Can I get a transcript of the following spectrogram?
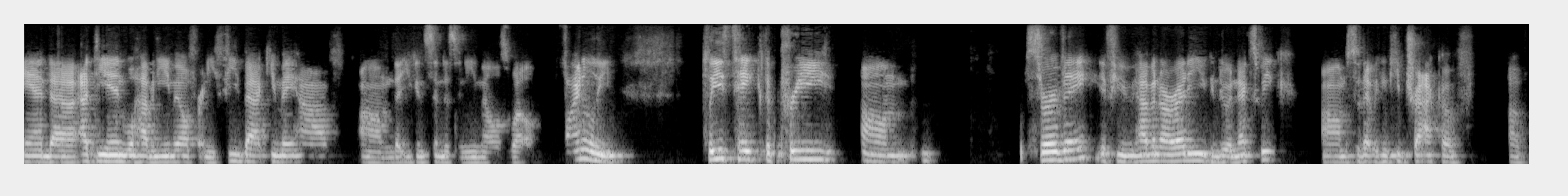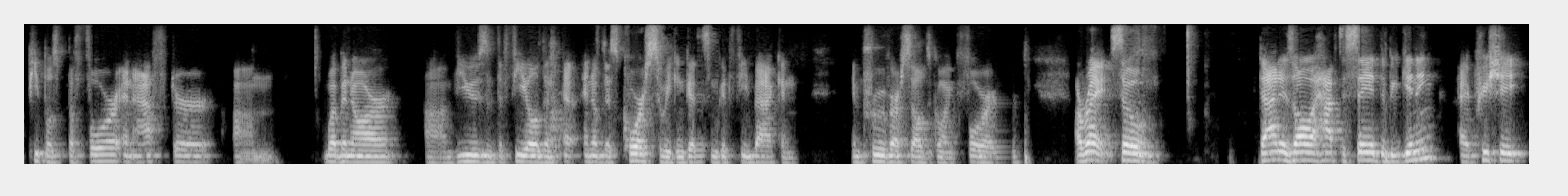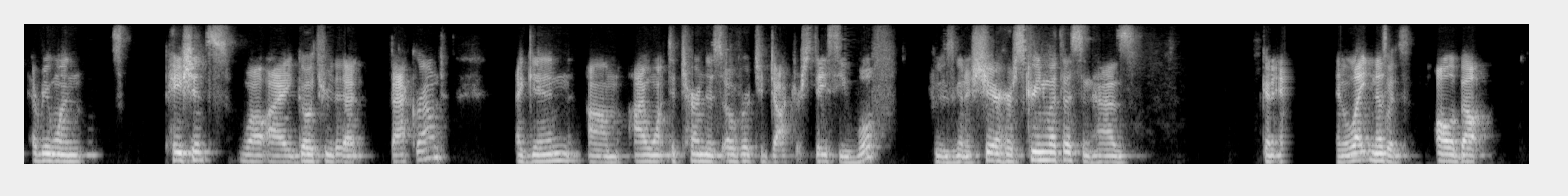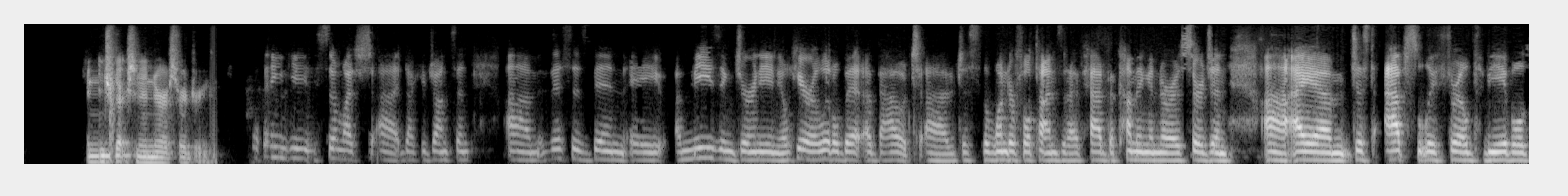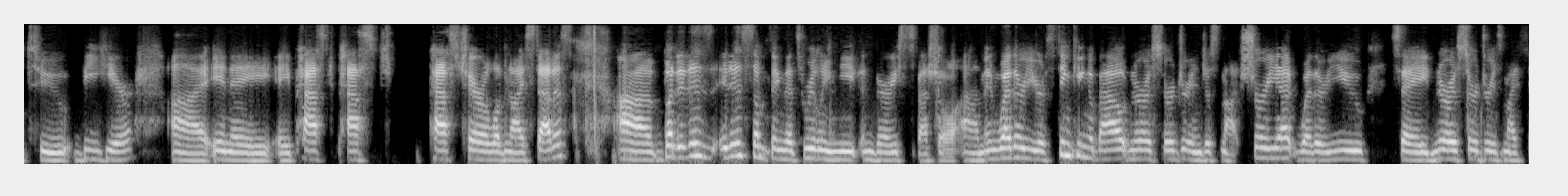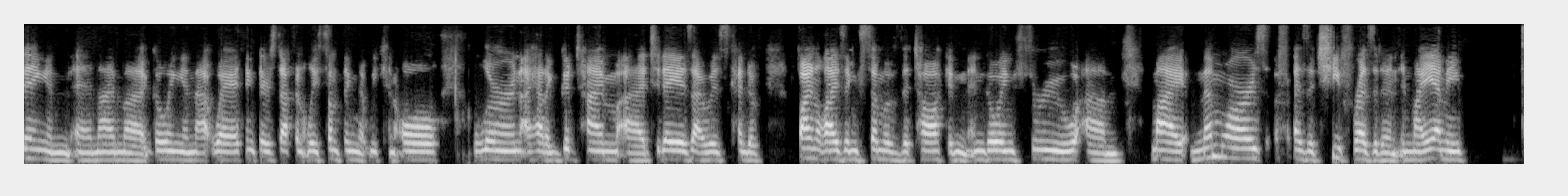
And uh, at the end, we'll have an email for any feedback you may have um, that you can send us an email as well. Finally, please take the pre um, survey. If you haven't already, you can do it next week um, so that we can keep track of, of people's before and after um, webinar uh, views of the field and, and of this course so we can get some good feedback and improve ourselves going forward. All right, so that is all I have to say at the beginning. I appreciate everyone's patience while I go through that background. Again, um, I want to turn this over to Dr. Stacey Wolfe, who's going to share her screen with us and has going to enlighten us with all about an introduction in neurosurgery. Thank you so much, uh, Dr. Johnson. Um, this has been a amazing journey, and you'll hear a little bit about uh, just the wonderful times that I've had becoming a neurosurgeon. Uh, I am just absolutely thrilled to be able to be here uh, in a, a past past past chair alumni status, uh, but it is it is something that's really neat and very special. Um, and whether you're thinking about neurosurgery and just not sure yet, whether you say neurosurgery is my thing and and I'm uh, going in that way, I think there's definitely something that we can all learn. I had a good time uh, today as I was kind of finalizing some of the talk and, and going through um, my memoirs as a chief resident in Miami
